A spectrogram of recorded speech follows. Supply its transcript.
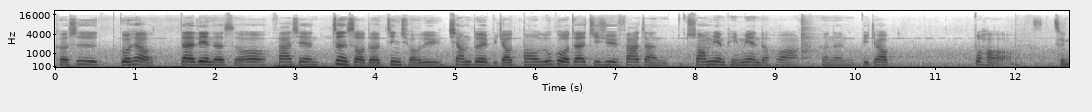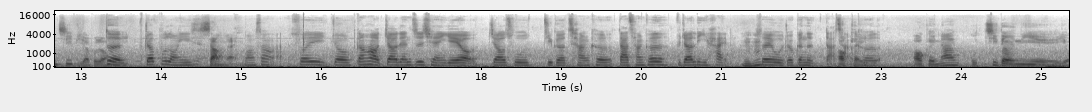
可是国小在练的时候发现正手的进球率相对比较，哦，如果再继续发展双面平面的话，可能比较不好，成绩比较不容易对，比较不容易上来。往上来，所以就刚好教练之前也有教出几个长科打长科比较厉害的，嗯所以我就跟着打长科了。OK，那我记得你也有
